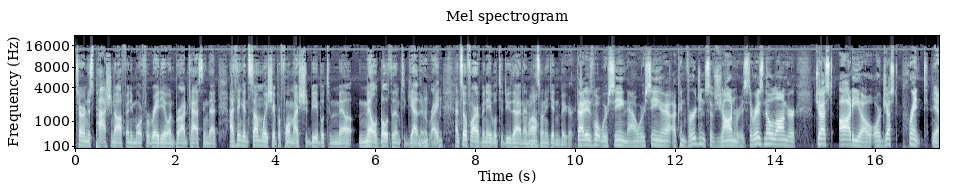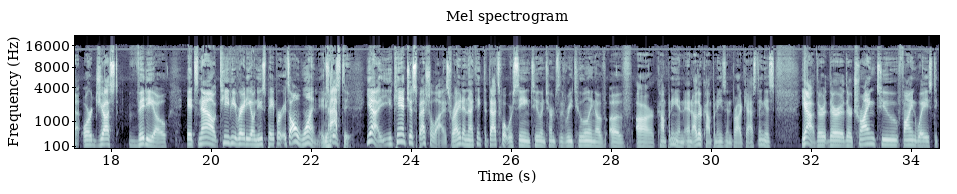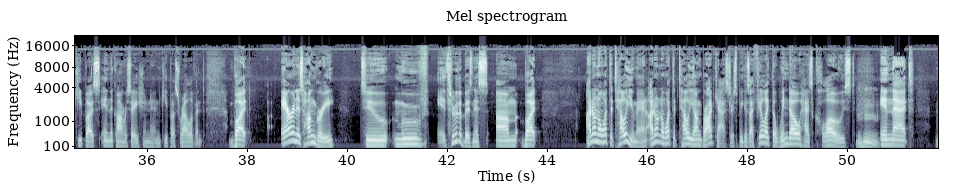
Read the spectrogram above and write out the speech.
turn this passion off anymore for radio and broadcasting that I think in some way, shape, or form I should be able to mel- meld both of them together, mm-hmm, right? Mm-hmm. And so far I've been able to do that, and Well, it's only getting bigger. That is what we're seeing now. We're seeing a, a convergence of genres. There is no longer just audio or just print Yeah. or just video. It's now TV, radio, newspaper. It's all one. It's You have just- to. Yeah, you can't just specialize, right? And I think that that's what we're seeing too in terms of the retooling of, of our company and, and other companies in broadcasting is, yeah, they're they're they're trying to find ways to keep us in the conversation and keep us relevant. But Aaron is hungry to move through the business, um, but I don't know what to tell you, man. I don't know what to tell young broadcasters because I feel like the window has closed Mm-hmm. in that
